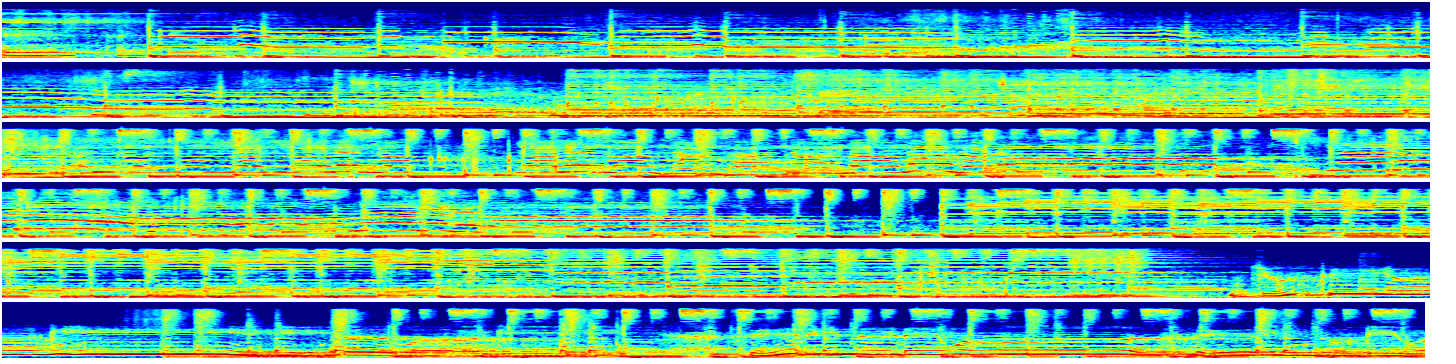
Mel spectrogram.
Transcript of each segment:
Okay, thank you. ಜೊತೆಯಾಗಿ ಗೀತವಾಗಿ ಸೇರಿ ನಡೆವ ಸೇರಿ ನುಡಿವ.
